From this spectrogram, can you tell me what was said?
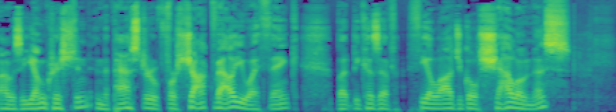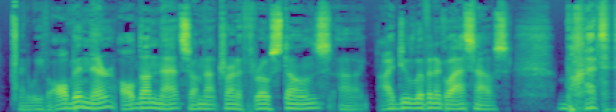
I was a young Christian, and the pastor, for shock value, I think, but because of theological shallowness, and we've all been there, all done that. So I'm not trying to throw stones. Uh, I do live in a glass house, but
